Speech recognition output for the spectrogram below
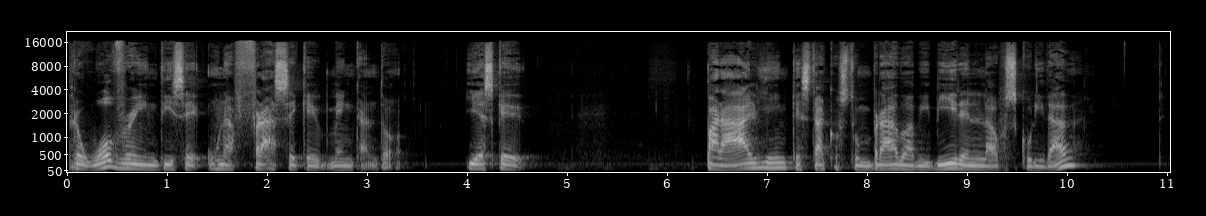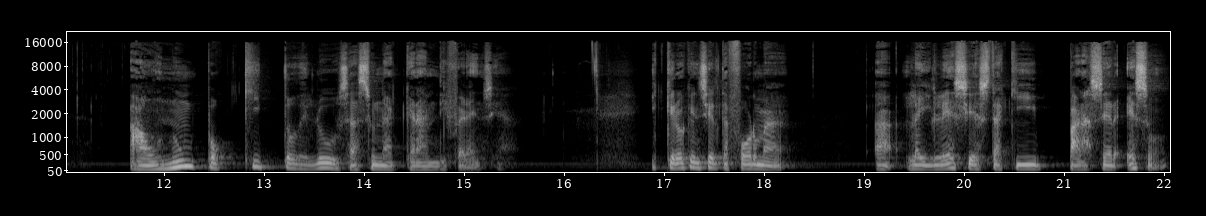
pero Wolverine dice una frase que me encantó. Y es que para alguien que está acostumbrado a vivir en la oscuridad, aún un poquito de luz hace una gran diferencia. Y creo que en cierta forma ah, la iglesia está aquí para hacer eso,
